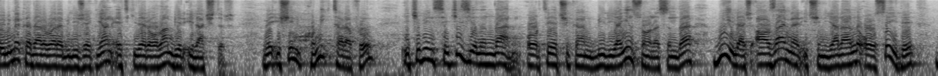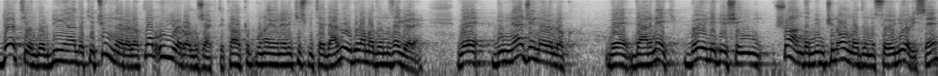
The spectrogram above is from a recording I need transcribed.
ölüme kadar varabilecek yan etkileri olan bir ilaçtır. Ve işin komik tarafı 2008 yılından ortaya çıkan bir yayın sonrasında bu ilaç Alzheimer için yararlı olsaydı 4 yıldır dünyadaki tüm nörologlar uyuyor olacaktı. Kalkıp buna yönelik hiçbir tedavi uygulamadığımıza göre. Ve binlerce nörolog ve dernek böyle bir şeyin şu anda mümkün olmadığını söylüyor ise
